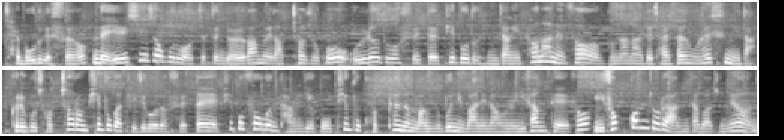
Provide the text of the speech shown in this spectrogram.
잘 모르겠어요. 근데 일시적으로 어쨌든 열감을 낮춰주고 올려두었을 때 피부도 굉장히 편안해서 무난하게 잘 사용을 했습니다. 그리고 저처럼 피부가 뒤집어졌을 때 피부 속은 당기고 피부 겉에는 막 유분이 많이 나오는 이상 상태에서 이 속건조를 안 잡아주면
